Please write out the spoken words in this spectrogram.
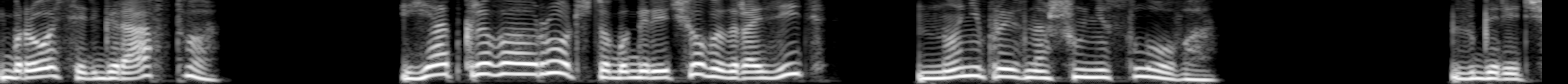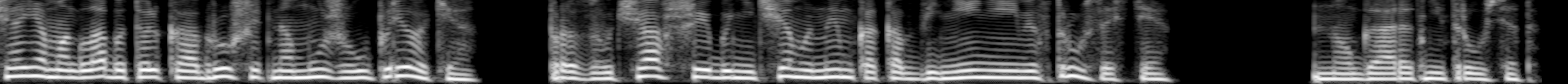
Бросить графство? Я открываю рот, чтобы горячо возразить, но не произношу ни слова. Сгоряча я могла бы только обрушить на мужа упреки, прозвучавшие бы ничем иным, как обвинениями в трусости. Но Гаррет не трусит.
